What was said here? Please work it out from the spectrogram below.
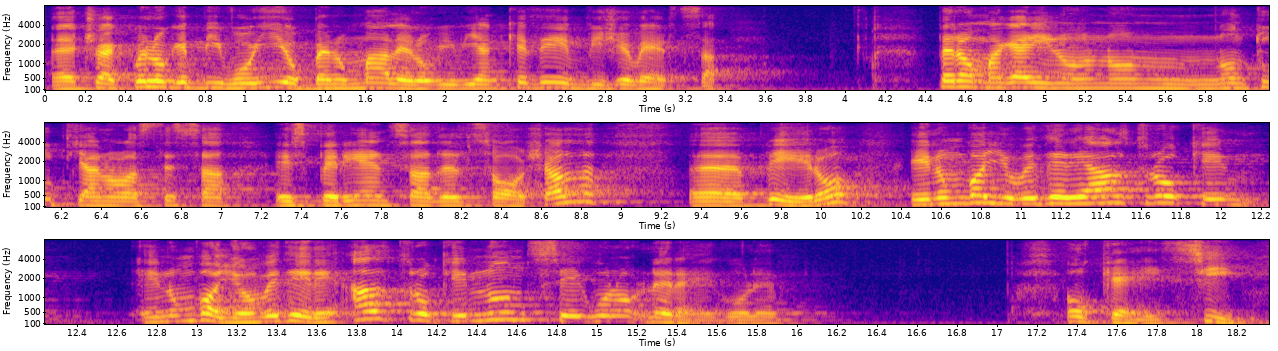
Eh, cioè quello che vivo io, bene o male, lo vivi anche te e viceversa. Però magari non, non, non tutti hanno la stessa esperienza del social, eh, vero, e non voglio vedere altro che e non vogliono vedere altro che non seguono le regole. Ok, sì.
